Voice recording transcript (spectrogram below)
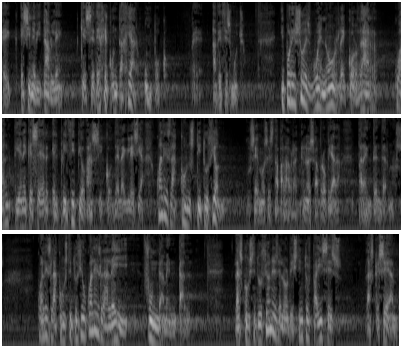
es inevitable que se deje contagiar un poco, a veces mucho. Y por eso es bueno recordar cuál tiene que ser el principio básico de la Iglesia, cuál es la constitución. Usemos esta palabra que no es apropiada para entendernos. ¿Cuál es la constitución? ¿Cuál es la ley fundamental? Las constituciones de los distintos países, las que sean,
